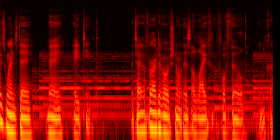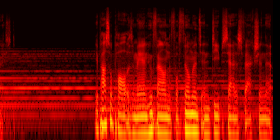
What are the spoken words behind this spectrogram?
is Wednesday, May 18th. The title for our devotional is A Life Fulfilled in Christ. The Apostle Paul is a man who found the fulfillment and deep satisfaction that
